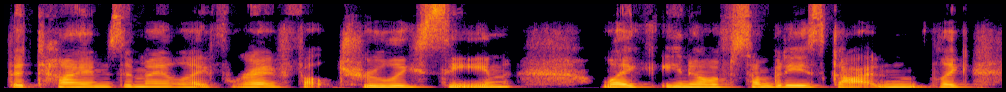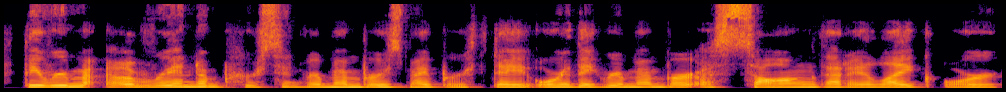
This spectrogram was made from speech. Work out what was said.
the times in my life where I've felt truly seen, like, you know, if somebody's gotten like they rem- a random person remembers my birthday or they remember a song that I like or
